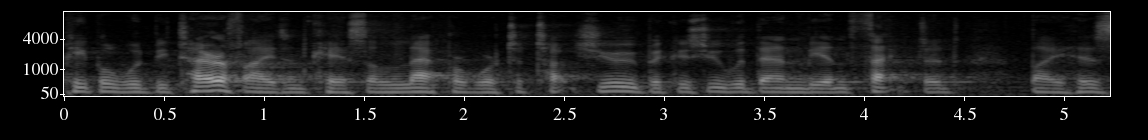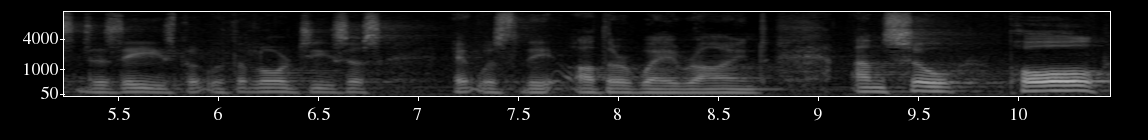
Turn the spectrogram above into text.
people would be terrified in case a leper were to touch you because you would then be infected by his disease. But with the Lord Jesus, it was the other way round. And so Paul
